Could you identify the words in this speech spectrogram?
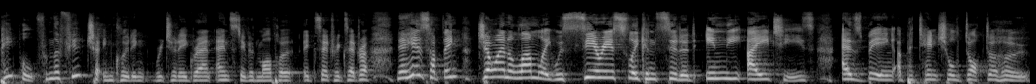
people from the future, including Richard E. Grant and Steven Moffat, etc., etc. Now, here's something Joanna Lumley was seriously considered in the 80s as being a potential Doctor Who.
